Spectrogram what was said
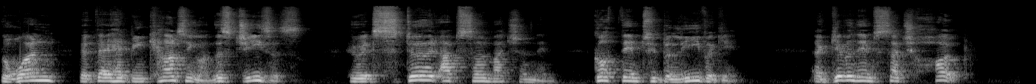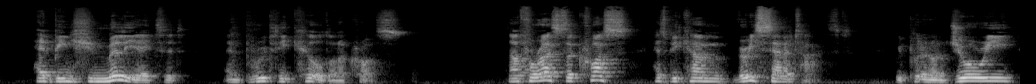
The one that they had been counting on, this Jesus, who had stirred up so much in them, got them to believe again, uh, given them such hope, had been humiliated and brutally killed on a cross. Now for us, the cross has become very sanitized. We put it on jewelry,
